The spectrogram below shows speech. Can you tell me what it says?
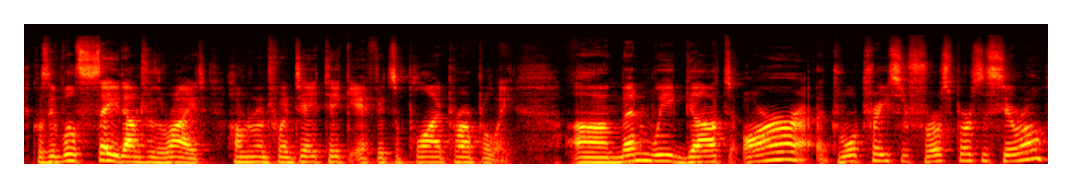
because it will say down to the right 128 tick if it's applied properly. Um, then we got our draw tracer first person zero.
